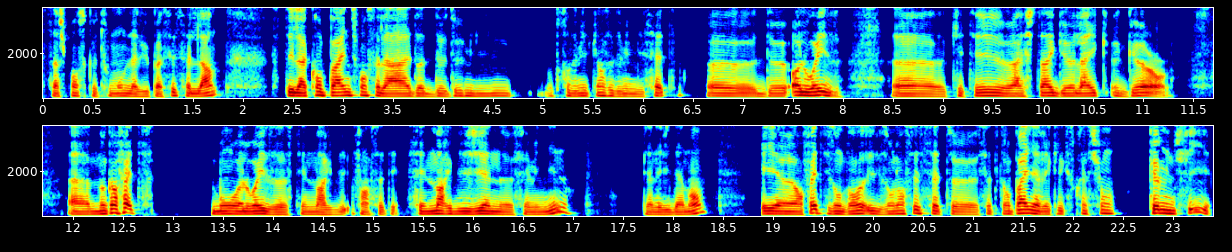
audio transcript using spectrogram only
ça, je pense que tout le monde l'a vu passer, celle-là. C'était la campagne, je pense, elle, doit être de 2000, entre 2015 et 2017. de Always, qui était hashtag like a girl. donc en fait, bon, Always, c'était une marque, enfin c'était, c'est une marque d'hygiène féminine, bien évidemment. Et en fait, ils ont ils ont lancé cette cette campagne avec l'expression comme une fille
